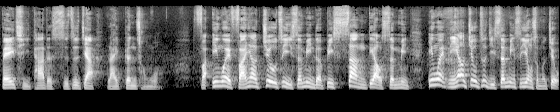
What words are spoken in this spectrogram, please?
背起他的十字架来跟从我。凡因为凡要救自己生命的，必上吊生命。因为你要救自己生命，是用什么救？”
